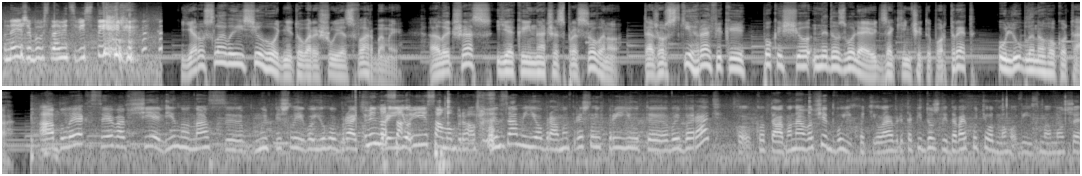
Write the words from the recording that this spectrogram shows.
в неї вже був навіть свій стиль. Ярослава і сьогодні товаришує з фарбами, але час, який наче спресовано, та жорсткі графіки поки що не дозволяють закінчити портрет улюбленого кота. А Блек це взагалі він у нас. е, Ми пішли його, його брати Він в приют. сам, її сам обрав. Він сам її обрав. Ми прийшли в приют е, вибирати кота. Вона взагалі двоїх хотіла. Я говорю, та підожди, давай хоч одного візьмемо. Може.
